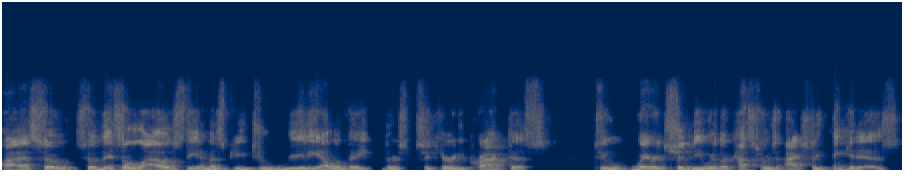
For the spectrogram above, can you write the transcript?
Uh, so, so this allows the MSP to really elevate their security practice to where it should be, where their customers actually think it is.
